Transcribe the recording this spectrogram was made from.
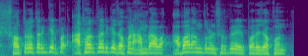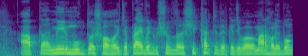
সতেরো তারিখের পর, আঠারো তারিখে যখন আমরা আবার- আন্দোলন শুরু করি, এরপরে যখন আপনার মীর মুগ্ধ সহ যে প্রাইভেট বিশ্ববিদ্যালয়ের শিক্ষার্থীদেরকে যেভাবে মারা হলো এবং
